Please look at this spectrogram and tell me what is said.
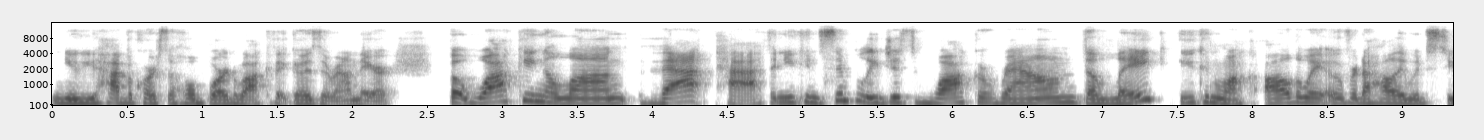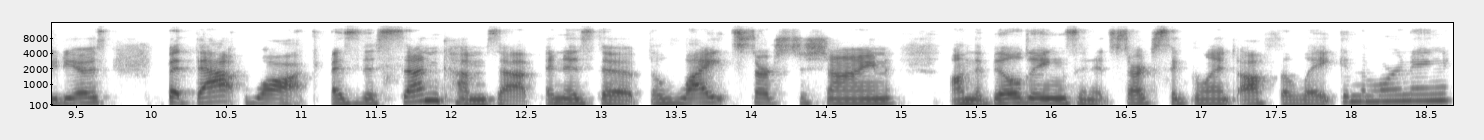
you you have of course the whole boardwalk that goes around there. But walking along that path and you can simply just walk around the lake. You can walk all the way over to hollywood studios. But that walk as the sun comes up and as the the light starts to shine on the buildings and it starts to glint off the lake in the morning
